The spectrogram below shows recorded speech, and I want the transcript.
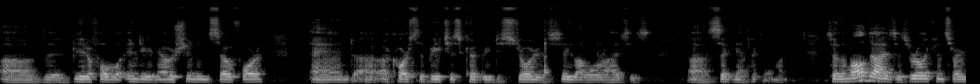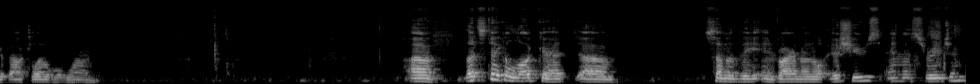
uh, the beautiful Indian Ocean and so forth. And uh, of course the beaches could be destroyed if sea level rises uh, significantly. So the Maldives is really concerned about global warming. Uh, let's take a look at um, some of the environmental issues in this region.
